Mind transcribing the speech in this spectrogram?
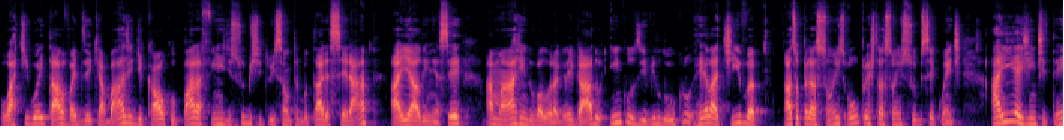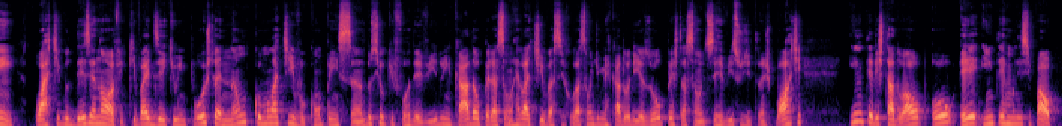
o artigo 8 vai dizer que a base de cálculo para fins de substituição tributária será, aí a linha C, a margem do valor agregado, inclusive lucro, relativa às operações ou prestações subsequentes. Aí a gente tem o artigo 19, que vai dizer que o imposto é não cumulativo, compensando-se o que for devido em cada operação relativa à circulação de mercadorias ou prestação de serviços de transporte interestadual ou e intermunicipal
